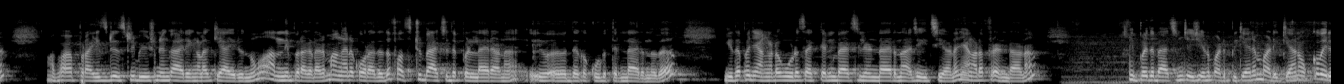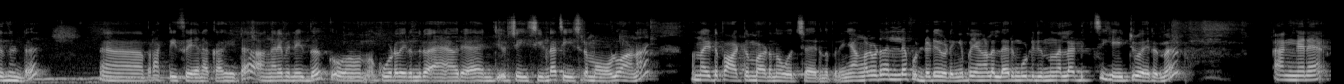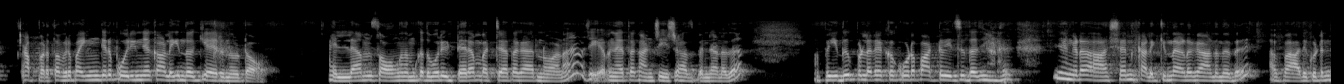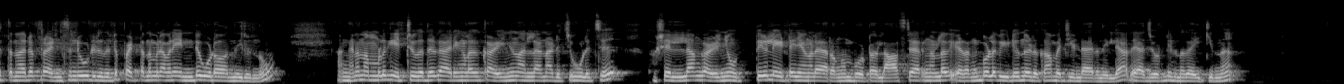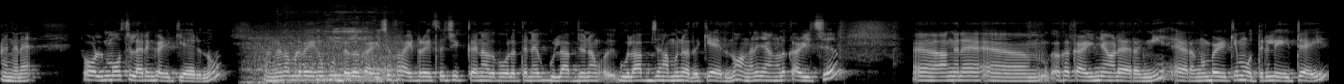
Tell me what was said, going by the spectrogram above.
അപ്പോൾ പ്രൈസ് ഡിസ്ട്രിബ്യൂഷനും കാര്യങ്ങളൊക്കെ ആയിരുന്നു. അന്നി പ്രകടനം അങ്ങനെ കുറേ അതായത് ഫസ്റ്റ് ബാച്ചിലെ പിള്ളേരാണ് ഇതൊക്കെ കൊടുത്തിട്ടുണ്ടായിരുന്നത്. ഇതിപ്പോൾ ഞങ്ങളുടെ കൂടെ സെക്കൻഡ് ബാച്ചിലുണ്ടായിരുന്ന ചേച്ചിയാണ് ഞങ്ങളുടെ ഫ്രണ്ടാണ് ഇപ്പോഴത്തെ ബാച്ചിന് ചേച്ചിയോട് പഠിപ്പിക്കാനും പഠിക്കാനും ഒക്കെ വരുന്നുണ്ട്. പ്രാക്ടീസ് ചെയ്യാനൊക്കെ ആയിട്ട്. അങ്ങനെ പിന്നെ ഇത് കൂടെ വരുന്നൊരു ഒരു ആന്റി ഒരു ചേച്ചിയുണ്ട്. ആ ചേച്ചിയുടെ മോളുമാണ്. നന്നായിട്ട് പാട്ടും പാടുന്ന കൊച്ചായിരുന്നു. പിന്നെ ഞങ്ങളിവിടെ നല്ല ഫുഡ് അടി തുടങ്ങി. ഇപ്പോൾ ഞങ്ങൾ എല്ലാവരും കൂടി ഇരുന്ന് നല്ല അടിച്ച് കയറ്റുമായിരുന്നു അങ്ങനെ അപ്പുറത്ത് അവർ ഭയങ്കര പൊരിഞ്ഞ കളിയും ഇതൊക്കെയായിരുന്നു കേട്ടോ. എല്ലാം സോങ് നമുക്കതുപോലെ ഇട്ടുതരാൻ പറ്റാത്ത കാരണമാണ്. നേരത്തെ കാണിച്ച ചേച്ചി ഹസ്ബൻഡാണത് അപ്പോൾ ഇത് പിള്ളേരൊക്കെ കൂടെ പാട്ട് വെച്ച് ഇതാ ഞങ്ങൾ ഞങ്ങളുടെ ആശാൻ കളിക്കുന്നതാണ് കാണുന്നത്. അപ്പോൾ ആദ്യക്കൂട്ടൻ ഇത്ര നേരം ഫ്രണ്ട്സിന്റെ കൂടെ ഇരുന്നിട്ട് പെട്ടെന്ന് പിന്നെ അവൻ എന്റെ കൂടെ വന്നിരുന്നു. അങ്ങനെ നമ്മൾ ഗെറ്റ് ടുഗദർ കാര്യങ്ങളൊക്കെ കഴിഞ്ഞ് നല്ലോണം അടിച്ചു പൊളിച്ച് പക്ഷെ എല്ലാം കഴിഞ്ഞ് ഒത്തിരി ലേറ്റ് ഞങ്ങൾ ഇറങ്ങുമ്പോൾ കേട്ടോ ലാസ്റ്റ് ഇറങ്ങുള്ള ഇറങ്ങുമ്പോൾ വീഡിയോ ഒന്നും എടുക്കാൻ പറ്റിയിട്ടുണ്ടായിരുന്നില്ല. അത് അജോണ്ടിരുന്ന് കഴിക്കുന്നത് അങ്ങനെ ഇപ്പോൾ ഓൾമോസ്റ്റ് എല്ലാവരും കഴിക്കുമായിരുന്നു അങ്ങനെ നമ്മൾ വേഗം ഫുഡൊക്കെ കഴിച്ച് ഫ്രൈഡ് റൈസ് ചിക്കൻ അതുപോലെ തന്നെ ഗുലാബ് ജാമുൻ ഗുലാബ് ജാമുനും അതൊക്കെയായിരുന്നു. അങ്ങനെ ഞങ്ങൾ കഴിച്ച് അങ്ങനെ ഒക്കെ കഴിഞ്ഞ് ഞങ്ങൾ ഇറങ്ങി. ഇറങ്ങുമ്പോഴേക്കും ഒത്തിരി ലേറ്റായി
